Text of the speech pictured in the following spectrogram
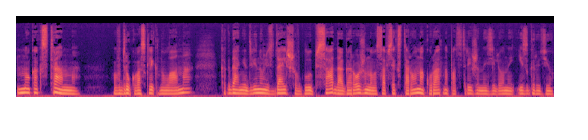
«Но как странно», — вдруг воскликнула она, когда они двинулись дальше вглубь сада, огороженного со всех сторон аккуратно подстриженной зеленой изгородью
